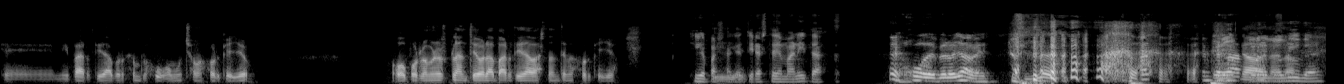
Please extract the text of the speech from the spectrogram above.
Que mi partida, por ejemplo, jugó mucho mejor que yo. O por lo menos planteó la partida bastante mejor que yo. ¿Y qué pasa? Y- ¿Que tiraste de manita? Joder, pero ya ves. Empezaba- No, Pero no, no. dudas.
